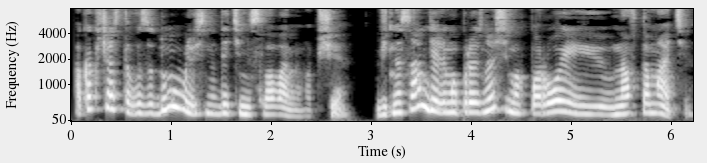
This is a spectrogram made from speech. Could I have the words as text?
А как часто вы задумывались над этими словами вообще? Ведь на самом деле мы произносим их порой на автомате,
